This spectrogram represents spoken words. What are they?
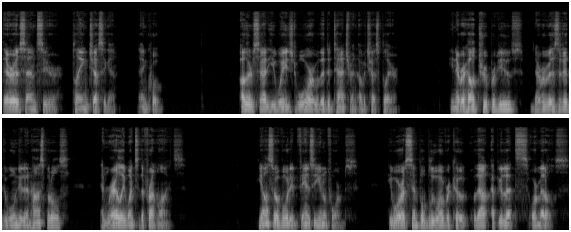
There is Cyr playing chess again. End quote. Others said he waged war with a detachment of a chess player. He never held troop reviews, never visited the wounded in hospitals, and rarely went to the front lines. He also avoided fancy uniforms. He wore a simple blue overcoat without epaulets or medals.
